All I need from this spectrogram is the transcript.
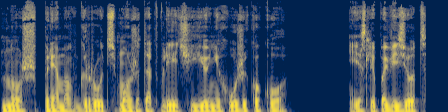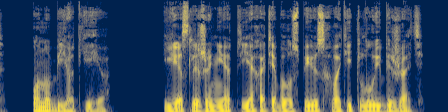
Нож прямо в грудь может отвлечь ее не хуже Коко. Если повезет, он убьет ее. Если же нет, я хотя бы успею схватить Лу и бежать.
